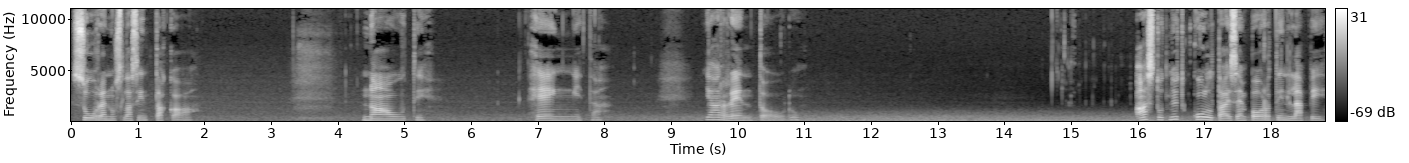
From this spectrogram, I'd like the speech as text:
suurennuslasin takaa. Nauti hengitä ja rentoudu. Astut nyt kultaisen portin läpi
